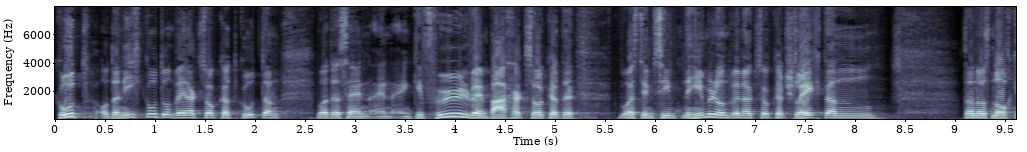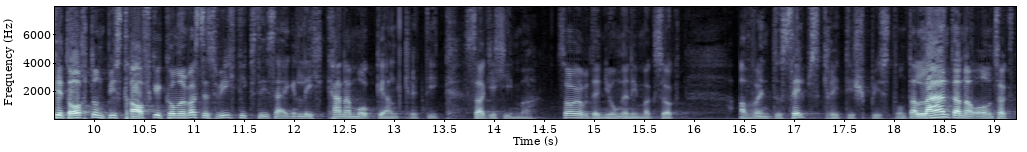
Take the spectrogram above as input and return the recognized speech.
gut oder nicht gut. Und wenn er gesagt hat, gut, dann war das ein, ein, ein Gefühl, wenn Bacher gesagt hat, war es im siebten Himmel. Und wenn er gesagt hat, schlecht, dann, dann hast du nachgedacht und bist draufgekommen. Was das Wichtigste ist eigentlich, keiner mag gern Kritik, sage ich immer. Sage aber den Jungen immer gesagt. Aber wenn du selbstkritisch bist und allein dann auch und sagst,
